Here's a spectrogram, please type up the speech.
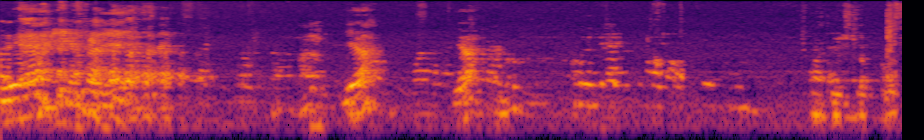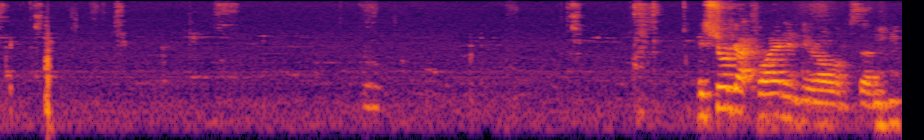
Yeah. Yeah. Yeah. It sure got quiet in here all of a sudden.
